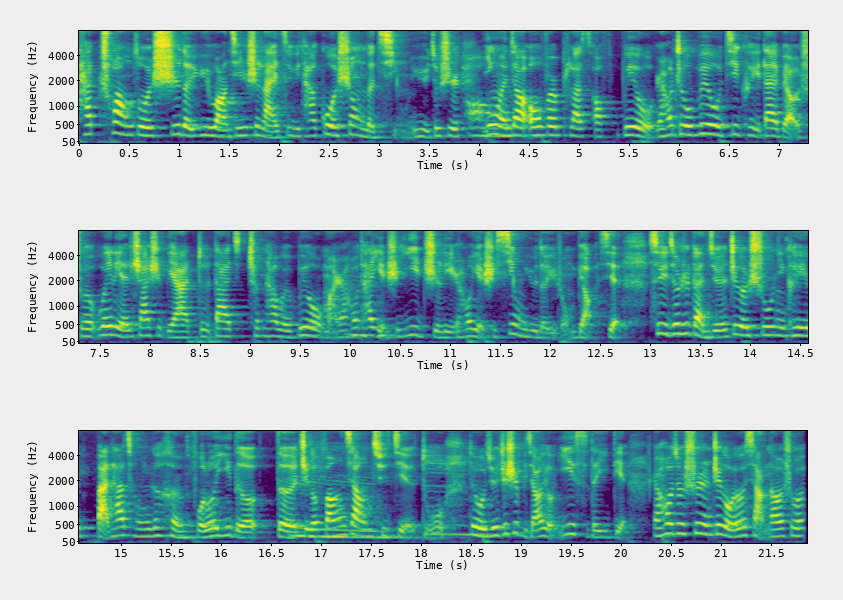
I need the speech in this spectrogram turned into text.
他创作诗的欲望其实是来自于他过剩的情欲，就是英文叫 overplus of will。然后这个 will 既可以代表说威廉莎士比亚，就大家称他为 will 嘛，然后他也是意志力，然后也是性欲的一种表现。所以就是感觉这个书你可以把它从一个很弗洛伊德的这个方向去解读。对我觉得这是比较有意思的一点。然后就顺着这个，我又想到说，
